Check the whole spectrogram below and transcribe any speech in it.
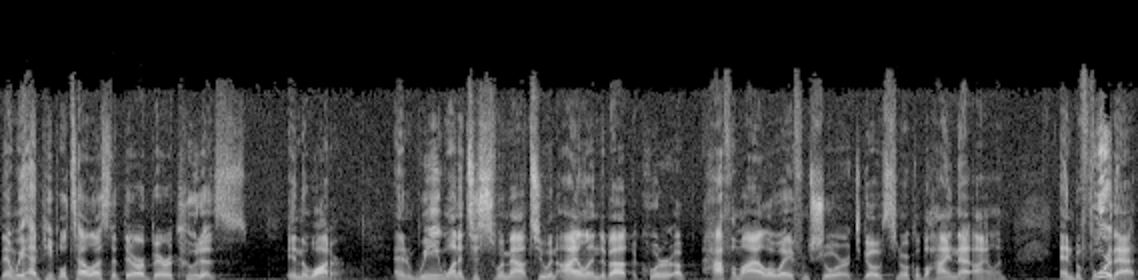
Then we had people tell us that there are barracudas in the water. And we wanted to swim out to an island about a quarter, a half a mile away from shore to go snorkel behind that island. And before that,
